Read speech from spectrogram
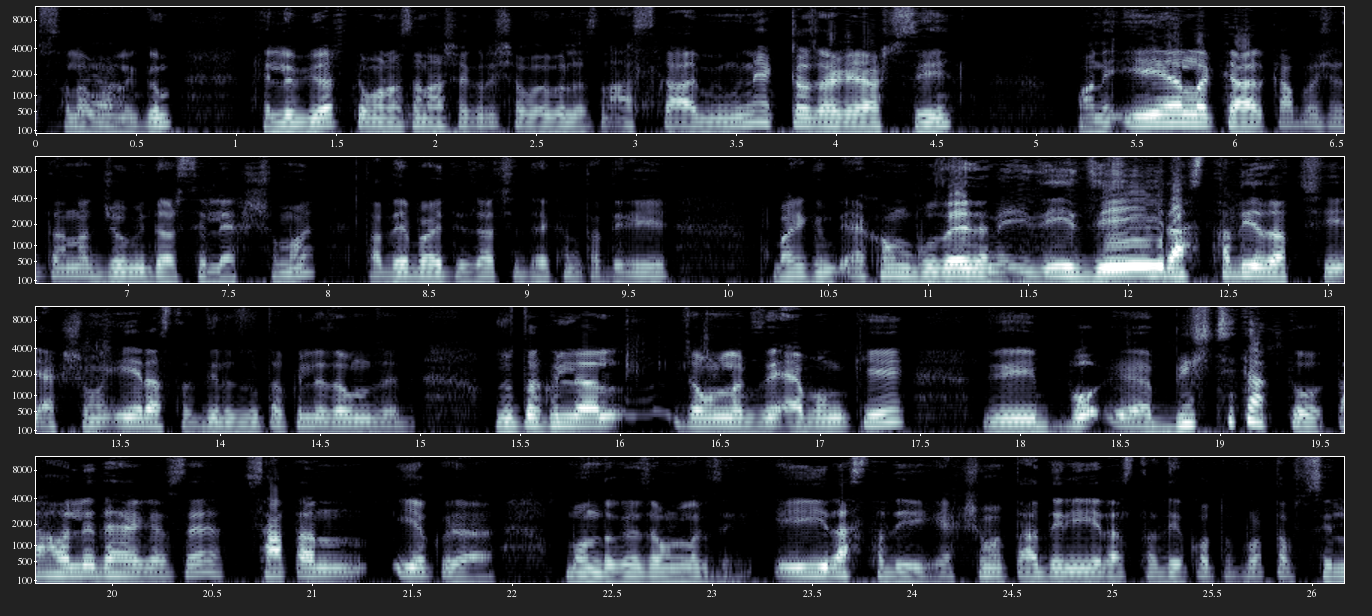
আসসালামু আলাইকুম। হ্যালো বিয়ার্স কেমন আছেন? আশা করি সবাই ভালো আছেন। আজকে আমি অনেকটা একটা জায়গায় আসছি। মানে এই এলাকার কাপাসা থানার জমিদার ছিল এক সময়। তাদের বাড়িতে যাচ্ছি, দেখেন তাদের এই বাড়ি কিন্তু এখন বোঝাই যায় না। এই যে যে রাস্তা দিয়ে যাচ্ছি একসময় এই রাস্তা দিয়ে জুতা খুলে যেমন জুতা খুলে যেমন লাগছে, এবং কি যে বৃষ্টি থাকতো, তাহলে দেখা গেছে সাতান ইয়ে করে বন্ধ করে যেমন লাগছে। এই রাস্তা দিয়ে একসময় তাদের এই রাস্তা দিয়ে কত প্রতাপ ছিল,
